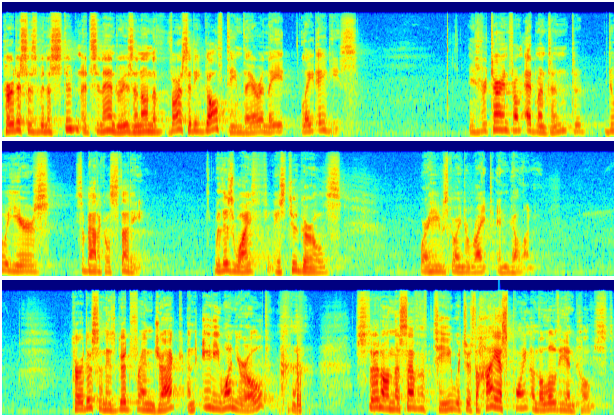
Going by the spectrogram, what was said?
Curtis has been a student at St Andrews and on the varsity golf team there in the late 80s. He's returned from Edmonton to do a year's sabbatical study with his wife, his two girls, where he was going to write in Gullane. Curtis and his good friend Jack, an 81 year old, stood on the seventh tee, which is the highest point on the Lothian coast.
